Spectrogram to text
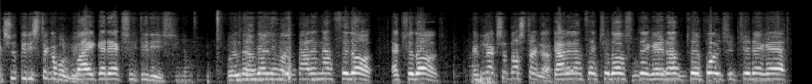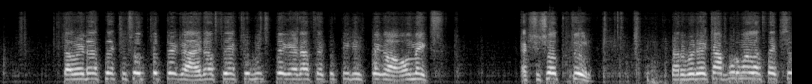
একশো তিরিশ টাকা পড়বে। পাইকারি একশো তিরিশ। গোল্ডেন জালি মাল কারেন্ট আছে দশ একশো দশ। এগুলো একশো দশ টাকা। কারেন্ট আছে একশো দশ টাকা এটা আছে পঁয়ষট্টি টাকা তারপর এটা আছে একশো সত্তর টাকা এটা আছে একশো বিশ টাকা এটা আছে একশো তিরিশ টাকা একশো সত্তর। তারপরে কাপড় মাল আছে একশো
